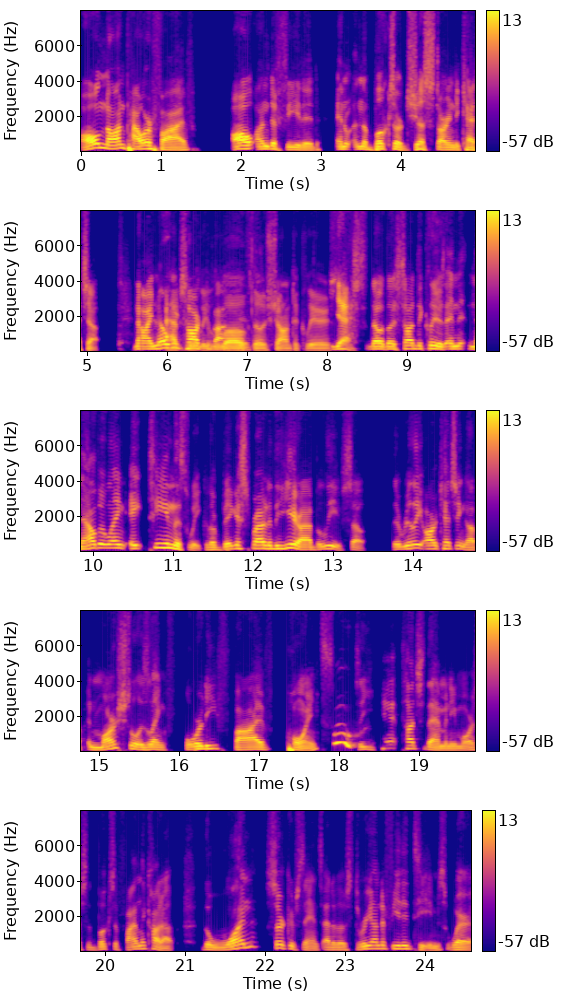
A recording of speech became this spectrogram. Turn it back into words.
all non power five, all undefeated, and, and the books are just starting to catch up. Now, I know we talked Absolutely about love this. those Chanticleers. Yes, no, those Chanticleers, and now they're laying 18 this week, their biggest spread of the year, I believe. So they really are catching up, and Marshall is laying 45 points. Woo. So you can't touch them anymore. So the books have finally caught up. The one circumstance out of those three undefeated teams where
